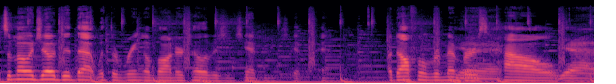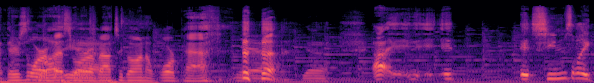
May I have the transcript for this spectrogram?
Samoa Joe did that with the Ring of Honor Television Championship, and Adolfo remembers Yeah. how Yeah, there's a four of us yeah. were about to go on a warpath. yeah, yeah. Uh, it, it it seems like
